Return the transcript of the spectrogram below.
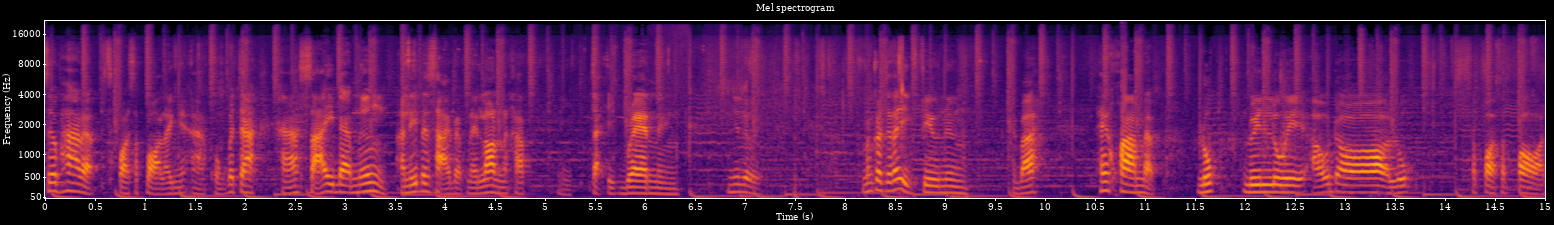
สื้อผ้าแบบสปอร์ตสปอร์ตอะไรเงี้ยอะผมก็จะหาสายอีกแบบนึง อันนี้เป็นสายแบบไนล่อนนะครับนี่จากอีกแบรนด์หนึ่งนี่เลย มันก็จะได้อีกฟิลหนึ่งเห็นปะให้ความแบบลุคลุยลุยๆ outdoor ลุคสปอร์ตสปอร์ต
